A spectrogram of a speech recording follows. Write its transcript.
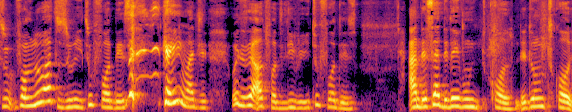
to from Luqa to Zurrieq it took four days. Can you imagine? When they were out for delivery it took four days and they said they don't even call they don't call.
